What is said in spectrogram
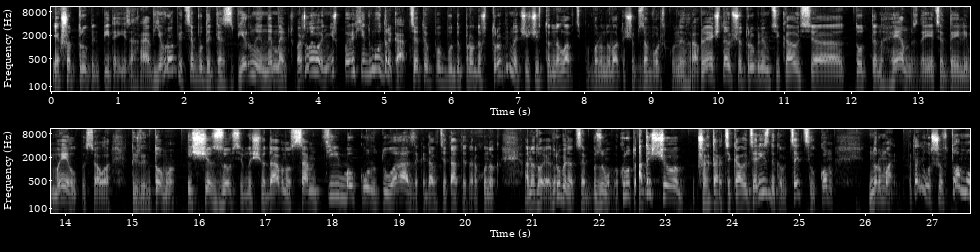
Якщо Трубін піде і заграє в Європі, це буде для збірної не менш важливо ніж перехід мудрика. Це типу буде продаж Трубіна чи чисто на лавці помаринувати, щоб за Ворску не грав. Ну я читав, що Трубіним цікавився Тоттенгем. Здається, Daily Mail писала тиждень тому. І ще зовсім нещодавно сам Тібо Куртуа закидав цитати на рахунок Анатолія Трубіна. Це безумовно круто. А те, що Шахтар цікавиться різником, це цілком нормально. Питання лише в тому,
